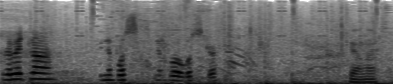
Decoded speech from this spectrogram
Pre, wait lang. Pinapos, pinafocus ka. Kaya nga.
